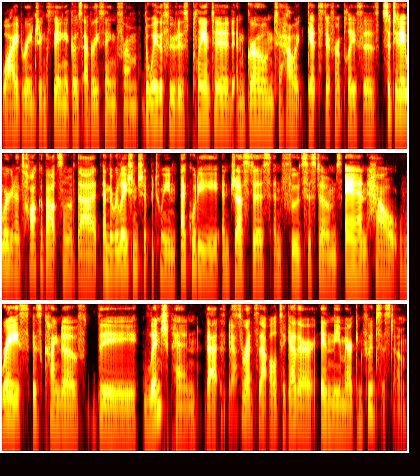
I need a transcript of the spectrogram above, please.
wide ranging thing. It goes everything from the way the food is planted and grown to how it gets different places. So today we're going to talk about some of that and the relationship between equity and justice and food systems and how race is kind of the linchpin that Yeah. threads that all together in the American food system.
